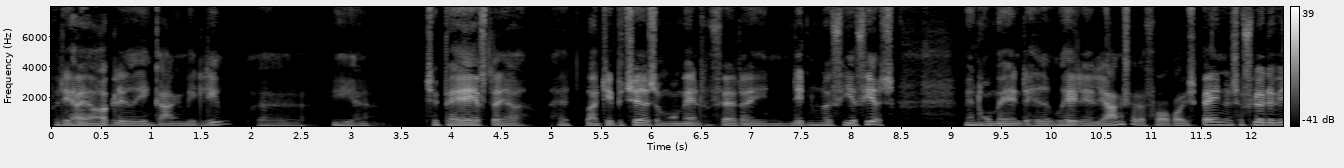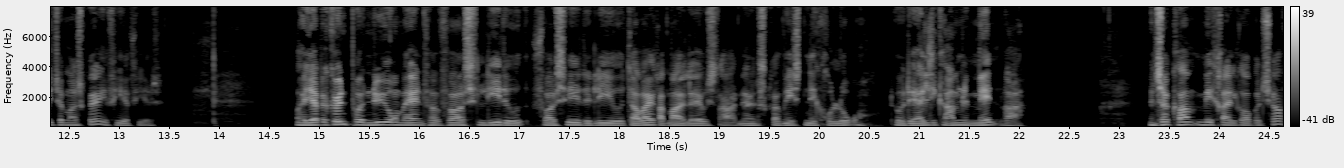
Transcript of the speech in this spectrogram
For det har jeg oplevet en gang i mit liv, øh, i, øh, tilbage efter jeg havde, var debuteret som romanforfatter i 1984 med en roman, der hedder Uheldige Alliancer, der foregår i Spanien. Så flyttede vi til Moskva i 84. Og jeg begyndte på en ny roman, for, for, at, sige det ud, for at sige det lige ud. Der var ikke ret meget at lave i starten. Jeg skrev mest nekrologer. Det var det, alle de gamle mænd var. Men så kom Mikhail Gorbachev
